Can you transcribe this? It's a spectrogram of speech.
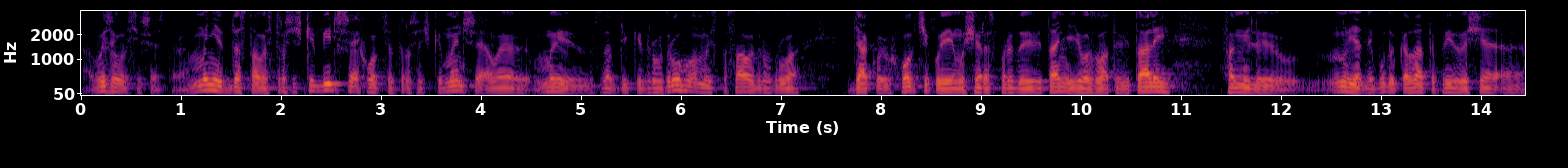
А Вижили всі шестеро. Мені досталось трошечки більше, хлопця трошечки менше, але ми завдяки друг другу, ми спасали друг друга. Дякую хлопчику, я йому ще раз передаю вітання. Його звати Віталій. Фамілію, ну я не буду казати прізвище. е,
